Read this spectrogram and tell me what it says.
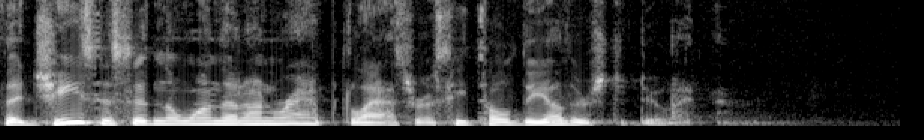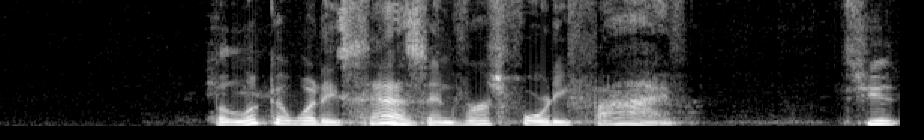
that Jesus isn't the one that unwrapped Lazarus, he told the others to do it. But look at what he says in verse 45. Excuse,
